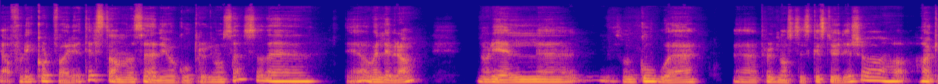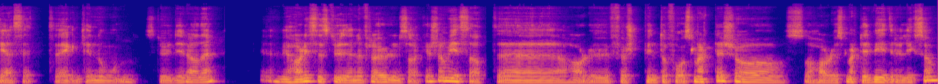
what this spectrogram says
Ja, for de kortvarige tilstandene så er det jo god prognose, så det, det er jo veldig bra. Når det gjelder sånn gode eh, prognostiske studier, så har ikke jeg sett egentlig noen studier av det. Vi har disse studiene fra Ullensaker som viser at eh, har du først begynt å få smerter, så, så har du smerter videre, liksom.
